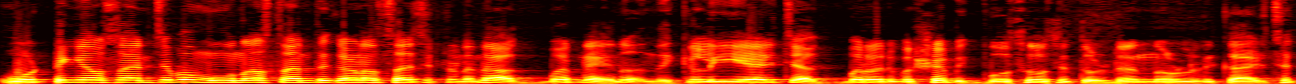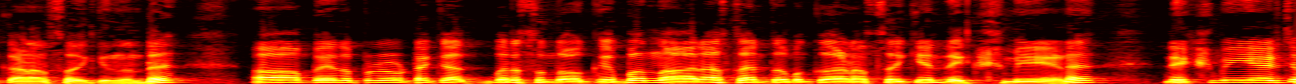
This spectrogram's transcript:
വോട്ടിംഗ് അവസാനിച്ചപ്പോൾ മൂന്നാം സ്ഥാനത്ത് കാണാൻ സാധിച്ചിട്ടുണ്ടെന്ന് അക്ബറിനായിരുന്നു എന്തൊക്കെയുള്ള ഈ ആഴ്ച അക്ബർ ഒരുപക്ഷെ ബിഗ് ബോസ് ഹൗസിൽ തുടരുന്നുള്ളൊരു കാഴ്ച കാണാൻ സാധിക്കുന്നുണ്ട്. ആ ഭേദപ്പെട്ടോട്ടൊക്കെ അക്ബർ സ്വന്തമാക്കിയപ്പോൾ നാലാം സ്ഥാനത്ത് നമുക്ക് കാണാൻ സാധിക്കാൻ ലക്ഷ്മിയെയാണ്. ലക്ഷ്മി ഈ ആഴ്ച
